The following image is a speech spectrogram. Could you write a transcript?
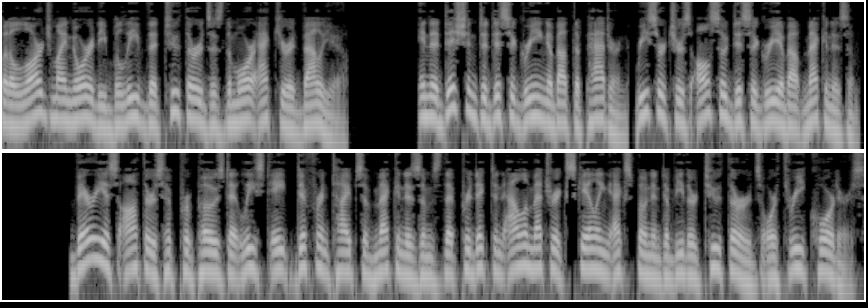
but a large minority believe that two-thirds is the more accurate value. In addition to disagreeing about the pattern, researchers also disagree about mechanism. Various authors have proposed at least eight different types of mechanisms that predict an allometric scaling exponent of either two-thirds or three-quarters.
